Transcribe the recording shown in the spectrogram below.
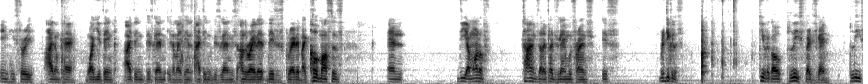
in history. I don't care what you think. I think this game is amazing. I think this game is underrated. This is created by Codemasters, and the amount of times that I play this game with friends is ridiculous. Give it a go. Please play this game. Please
